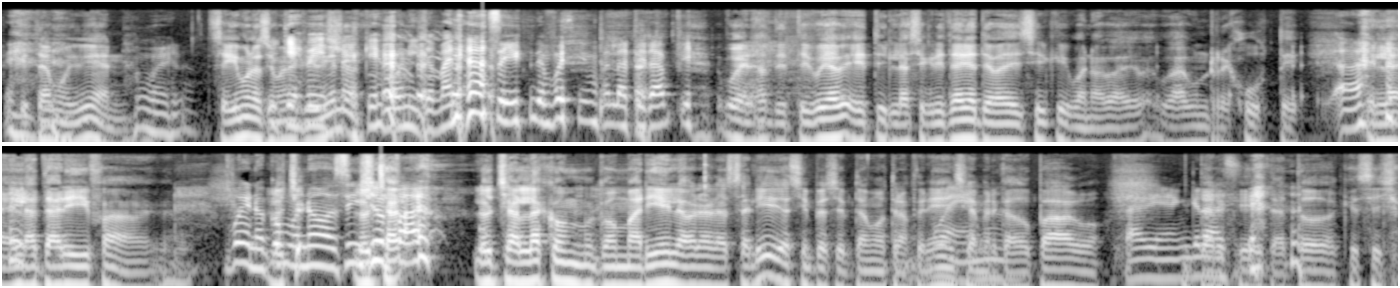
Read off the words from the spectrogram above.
que está muy bien. Seguimos la semana y que, es bello, que es bonito. Mañana seguimos, después seguimos la terapia. Bueno, te, voy a, este, la secretaria te va a decir que bueno va, a haber un reajuste ah. en, la, en la tarifa. Bueno, cómo no, sí, yo pago. Lo charlas con, con Mariel ahora a la salida, siempre aceptamos transferencia, mercado pago, está bien, gracias. tarjeta, todo, qué sé yo.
